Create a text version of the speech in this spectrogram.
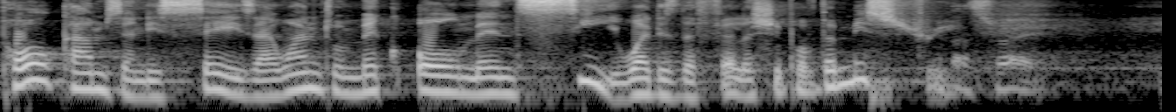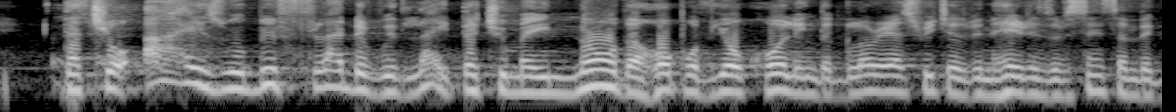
Paul comes and he says, I want to make all men see what is the fellowship of the mystery. That's right. that your eyes will be flooded with light, that you may know the hope of your calling, the glorious riches of inheritance of saints, and the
